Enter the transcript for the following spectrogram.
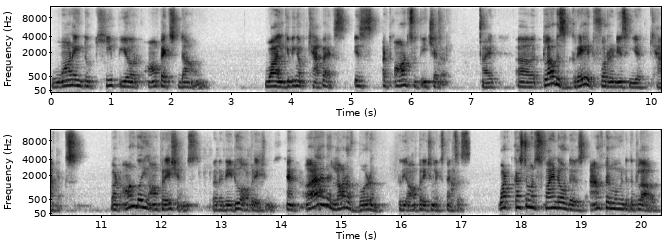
wanting to keep your OPEX down while giving up CapEx is at odds with each other, right? Uh, cloud is great for reducing your CapEx, but ongoing operations, whether they do operations, can add a lot of burden to the operational expenses what customers find out is after moving to the cloud,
